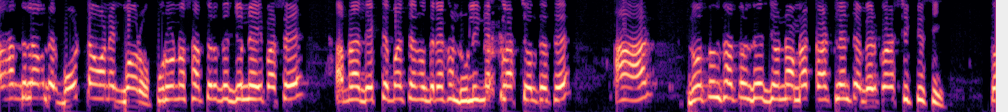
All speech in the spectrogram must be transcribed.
আলহামদুলিল্লাহ আমাদের বোর্ডটা অনেক বড়। পুরনো ছাত্রদের জন্য এই পাশে আপনারা দেখতে পাচ্ছেন, ওদের এখন রুলিং এর ক্লাস চলতেছে। আর নতুন ছাত্রদের জন্য আমরা কাটলেনটা বের করা শিখতেছি। তো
